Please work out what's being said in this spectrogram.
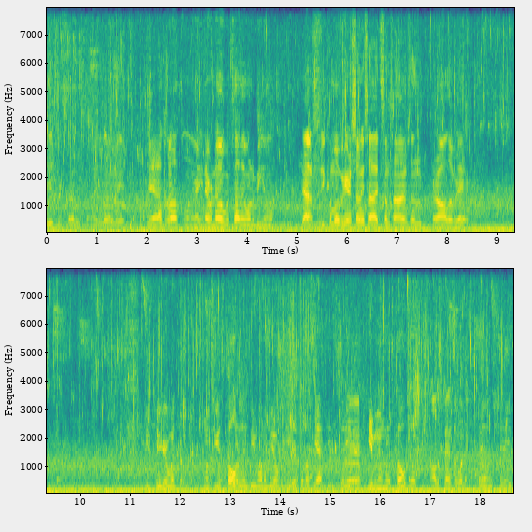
It's the sun is fine, you know what I mean? Yeah, that's what I was wondering. You never know which side they want to be on. No, because we come over here in Sunnyside sometimes and they're all over there. You figure when once it gets colder, they'd be want to be over here. But like, yeah, if you sit here, Yeah. even when it's cold, they'll All depends on when they come. the shade.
